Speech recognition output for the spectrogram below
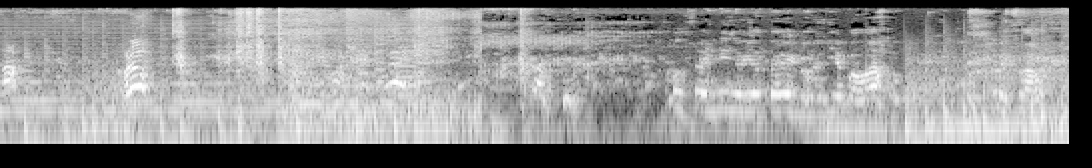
¡Vámonos! os seis niños eu estoy con el día para abajo. Por favor.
